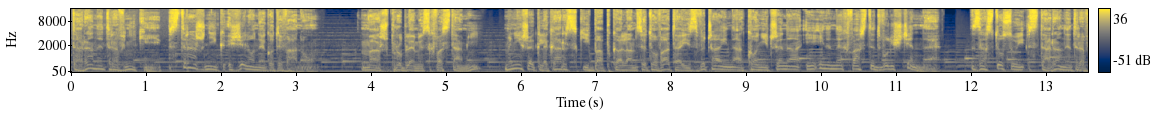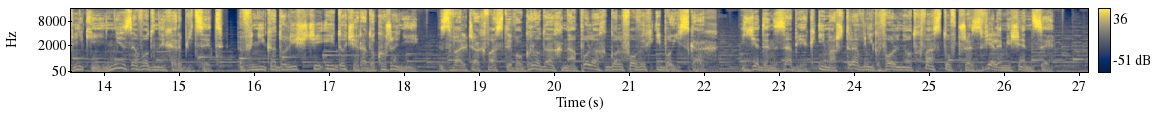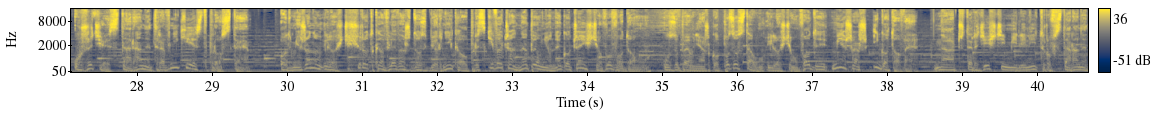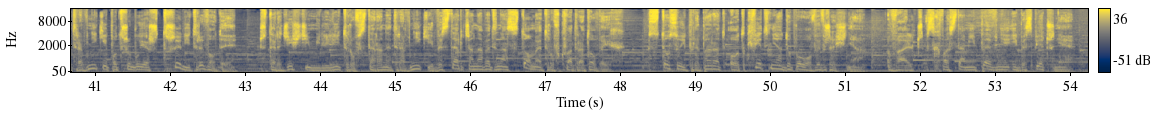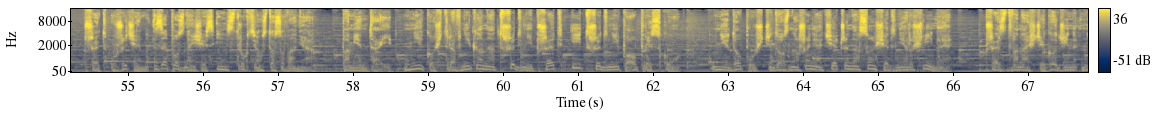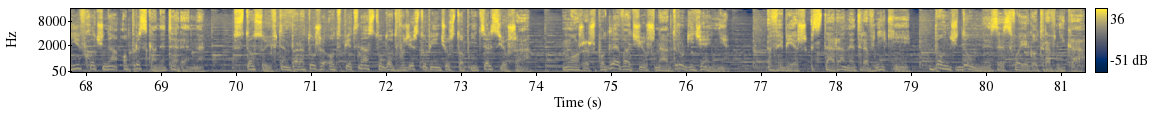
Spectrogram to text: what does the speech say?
Starane trawniki, strażnik zielonego dywanu. Masz problemy z chwastami? Mniszek lekarski, babka lancetowata i zwyczajna, koniczyna i inne chwasty dwuliścienne. Zastosuj starane trawniki, niezawodny herbicyd. Wnika do liści i dociera do korzeni. Zwalcza chwasty w ogrodach, na polach golfowych i boiskach. Jeden zabieg i masz trawnik wolny od chwastów przez wiele miesięcy. Użycie starane trawniki jest proste. Odmierzoną ilość środka wlewasz do zbiornika opryskiwacza napełnionego częściowo wodą. Uzupełniasz go pozostałą ilością wody, mieszasz i gotowe. Na 40 ml starane trawniki potrzebujesz 3 litry wody. 40 ml starane trawniki wystarcza nawet na 100 m2. Stosuj preparat od kwietnia do połowy września. Walcz z chwastami pewnie i bezpiecznie. Przed użyciem zapoznaj się z instrukcją stosowania. Pamiętaj, nie kość trawnika na 3 dni przed i 3 dni po oprysku. Nie dopuść do znoszenia cieczy na sąsiednie rośliny. Przez 12 godzin nie wchodź na opryskany teren. Stosuj w temperaturze od 15 do 25 stopni Celsjusza. Możesz podlewać już na drugi dzień. Wybierz starane trawniki. Bądź dumny ze swojego trawnika.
